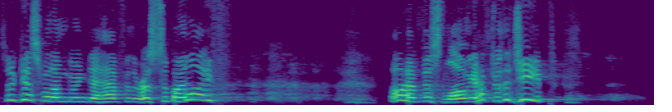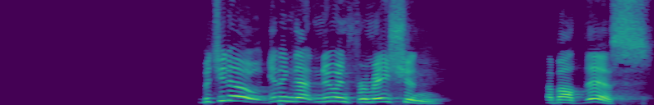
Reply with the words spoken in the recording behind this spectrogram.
So guess what I'm going to have for the rest of my life? I'll have this long after the Jeep. But you know, getting that new information about this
